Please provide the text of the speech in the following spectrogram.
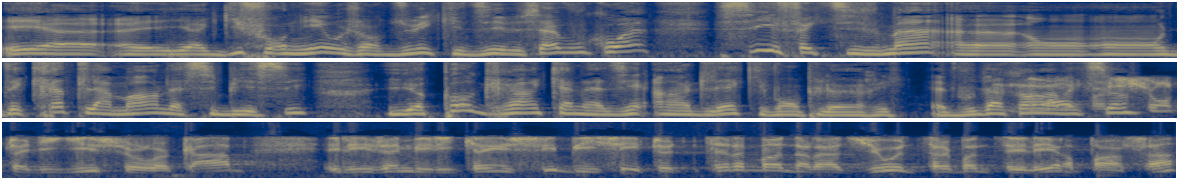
Et il y a Guy Fournier aujourd'hui qui dit, savez-vous quoi? Si effectivement on, on décrète la mort de la CBC, il n'y a pas grand Canadiens anglais qui vont pleurer. Êtes-vous d'accord avec ça? Ils sont alignés sur le câble et les Américains, CBC est une très bonne radio, une très bonne télé en passant,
